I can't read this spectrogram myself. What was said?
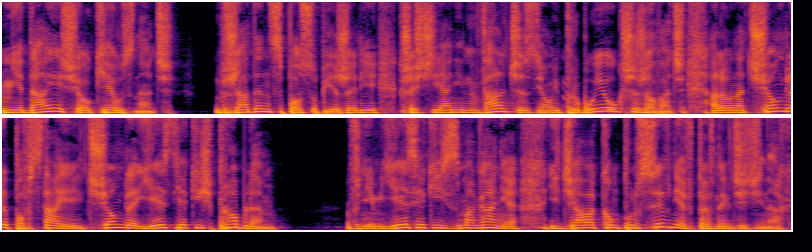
nie daje się okiełznać w żaden sposób, jeżeli chrześcijanin walczy z nią i próbuje ukrzyżować, ale ona ciągle powstaje i ciągle jest jakiś problem, w nim jest jakieś zmaganie i działa kompulsywnie w pewnych dziedzinach.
